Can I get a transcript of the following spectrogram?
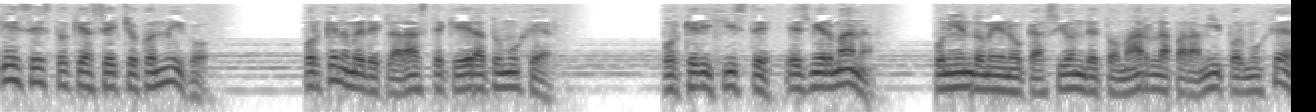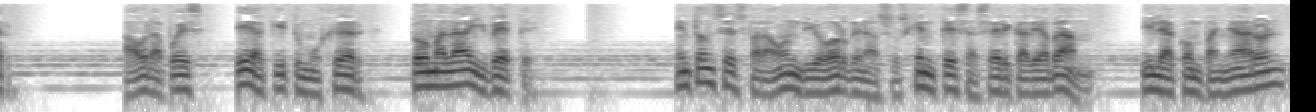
¿Qué es esto que has hecho conmigo? ¿Por qué no me declaraste que era tu mujer? ¿Por qué dijiste, es mi hermana, poniéndome en ocasión de tomarla para mí por mujer? Ahora pues, he aquí tu mujer, tómala y vete. Entonces Faraón dio orden a sus gentes acerca de Abraham, y le acompañaron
